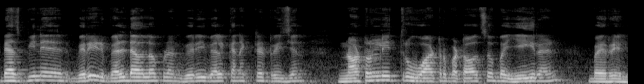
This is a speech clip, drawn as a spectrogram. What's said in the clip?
It has been a very well developed and very well connected region, not only through water but also by air and by rail.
